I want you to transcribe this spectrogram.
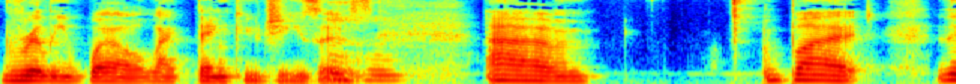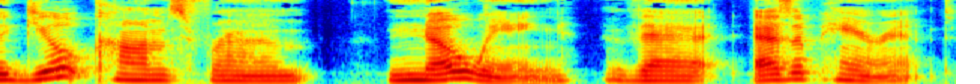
really well. Like, thank you, Jesus. Mm-hmm. Um, but the guilt comes from knowing that as a parent,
